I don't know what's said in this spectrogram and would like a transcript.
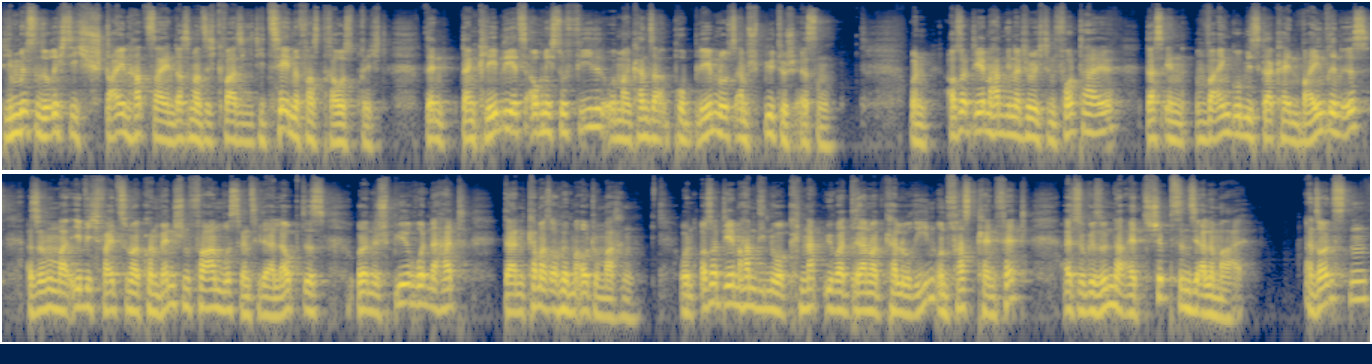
die müssen so richtig steinhart sein, dass man sich quasi die Zähne fast rausbricht. Denn dann kleben die jetzt auch nicht so viel und man kann sie problemlos am Spieltisch essen. Und außerdem haben die natürlich den Vorteil, dass in Weingummis gar kein Wein drin ist. Also wenn man mal ewig weit zu einer Convention fahren muss, wenn es wieder erlaubt ist, oder eine Spielrunde hat, dann kann man es auch mit dem Auto machen. Und außerdem haben die nur knapp über 300 Kalorien und fast kein Fett, also gesünder als Chips sind sie allemal. Ansonsten,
